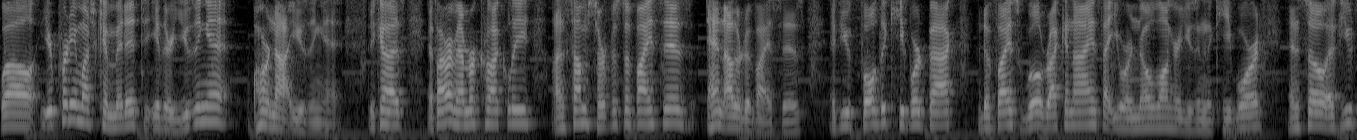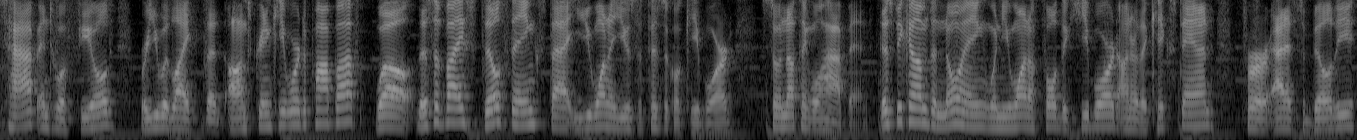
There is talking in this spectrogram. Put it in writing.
well, you're pretty much committed to either using it or not using it. Because if I remember correctly, on some Surface devices and other devices, if you fold the keyboard back, the device will recognize that you are no longer using the keyboard. And so if you tap into a field where you would like the on-screen keyboard to pop up, well, this device still thinks that you want to use the physical keyboard, so nothing will happen. This becomes annoying when you want to fold the keyboard under the kickstand for added stability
